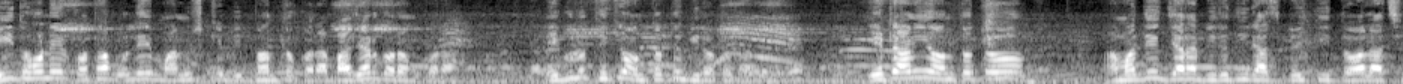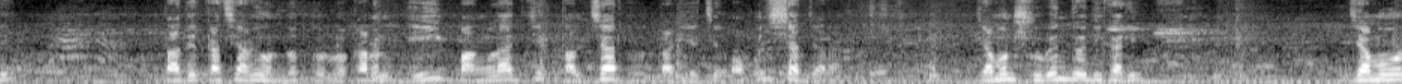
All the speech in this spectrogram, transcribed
এই ধরনের কথা বলে মানুষকে বিভ্রান্ত করা, বাজার গরম করা, এগুলো থেকে অন্তত বিরত থাকবে এটা আমি অন্তত আমাদের যারা বিরোধী রাজনৈতিক দল আছে তাদের কাছে আমি অনুরোধ করব, কারণ এই বাংলার যে কালচার দাঁড়িয়েছে অপোজিশন যারা, যেমন শুভেন্দু অধিকারী, যেমন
